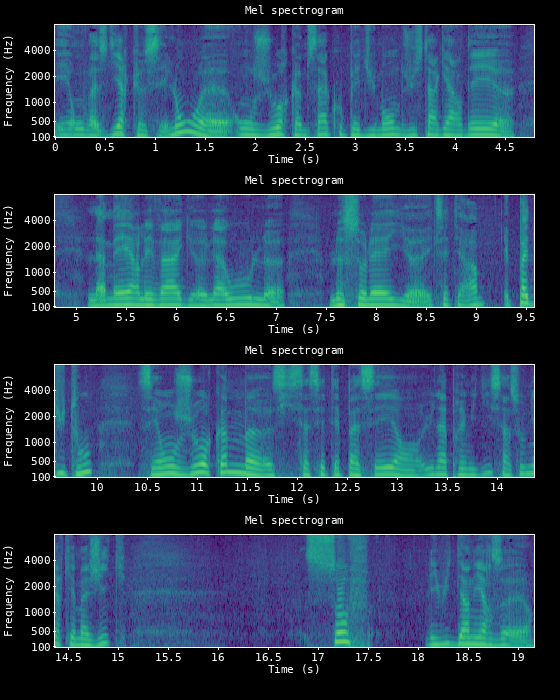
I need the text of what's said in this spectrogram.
Et on va se dire que c'est long, 11 euh, jours comme ça, coupé du monde, juste à regarder euh, la mer, les vagues, la houle, le soleil, etc. Et pas du tout. C'est 11 jours comme si ça s'était passé en une après-midi. C'est un souvenir qui est magique. Sauf les 8 dernières heures.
